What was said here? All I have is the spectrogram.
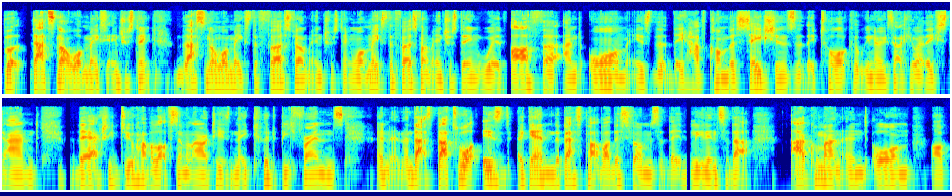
But that's not what makes it interesting. That's not what makes the first film interesting. What makes the first film interesting with Arthur and Orm is that they have conversations, that they talk, that we know exactly where they stand. They actually do have a lot of similarities and they could be friends. And, and, that's that's what is again the best part about this film is that they lead into that. Aquaman and Orm are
